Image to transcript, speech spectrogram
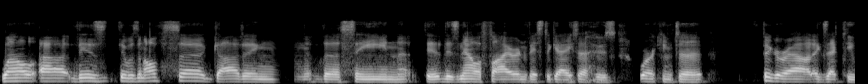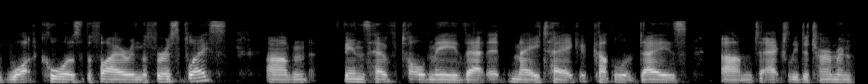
Well, uh, there's there was an officer guarding the scene. There, there's now a fire investigator who's working to figure out exactly what caused the fire in the first place. Um, FENZ have told me that it may take a couple of days um, to actually determine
